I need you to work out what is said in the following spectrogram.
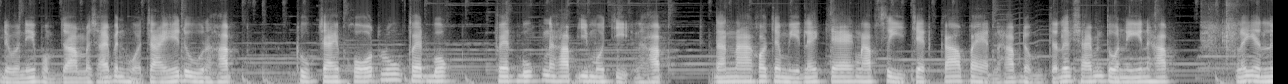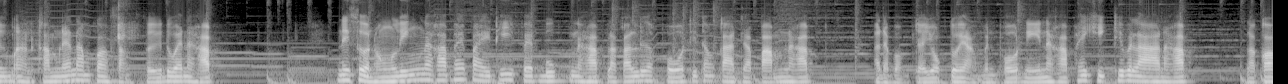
เดี๋ยววันนี้ผมจะมาใช้เป็นหัวใจให้ดูนะครับ ถูกใจโพสต์รูป Facebook Facebook นะครับอีโมจินะครับด้านหน้าก็จะมีเลขแจ้งนะครับ 4798 นะครับเดี๋ยวผมจะเลือกใช้เป็นตัวนี้นะครับ และอย่าลืมอ่านคำแนะนำก่อนสั่งซื้อด้วยนะครับ ในส่วนของลิงก์นะครับให้ไปที่ Facebook นะครับ แล้วก็เลือกโพสต์ที่ต้องการจะปั๊มนะครับ เดี๋ยวผมจะยกตัวอย่างเป็นโพสต์นี้นะครับ ให้คลิกที่เวลานะครับ แล้วก็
